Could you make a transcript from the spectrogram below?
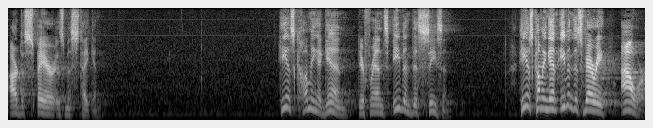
our despair is mistaken. He is coming again, dear friends, even this season. He is coming in even this very hour.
